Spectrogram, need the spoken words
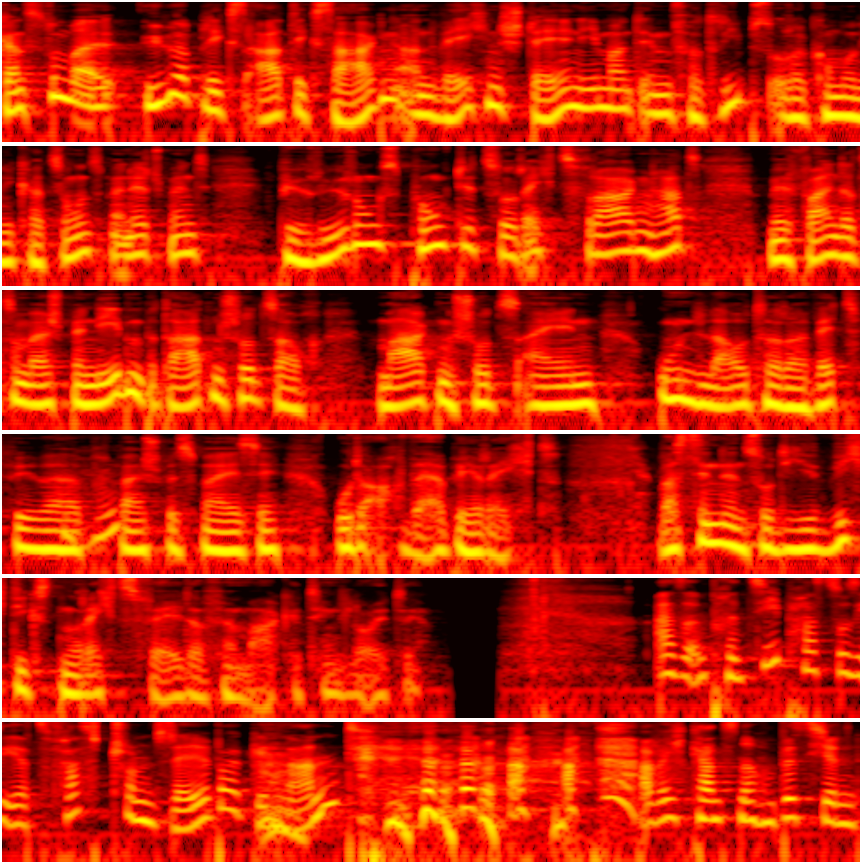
Kannst du mal überblicksartig sagen, an welchen Stellen jemand im Vertriebs- oder Kommunikationsmanagement Berührungspunkte zu Rechtsfragen hat? Mir fallen da zum Beispiel neben Datenschutz auch Markenschutz ein, unlauterer Wettbewerb mhm. beispielsweise oder auch Werberecht. Was sind denn so die wichtigsten Rechtsfelder für Marketingleute? Also im Prinzip hast du sie jetzt fast schon selber genannt, aber ich kann es noch ein bisschen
